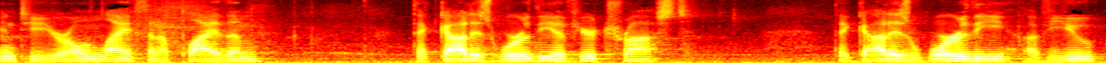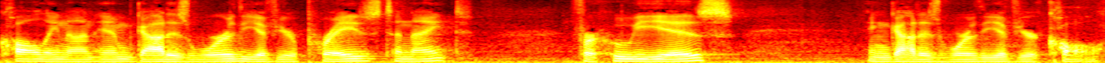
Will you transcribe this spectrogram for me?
into your own life and apply them? That God is worthy of your trust, that God is worthy of you calling on Him, God is worthy of your praise tonight for who He is, and God is worthy of your call.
